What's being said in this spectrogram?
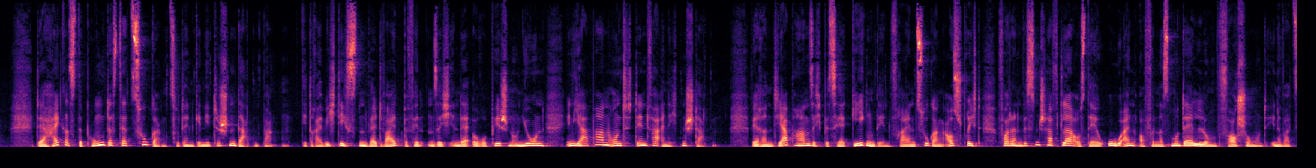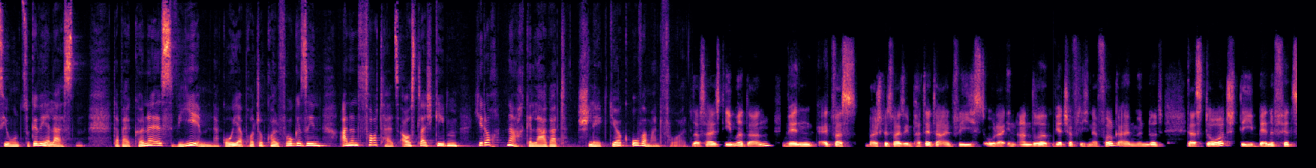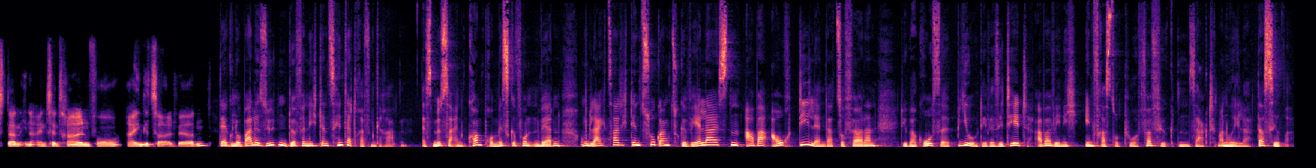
Der heikelste Punkt ist der Zugang zu den genetischen Datenbanken. Die drei wichtigsten weltweit befinden sich in der Europäischen Union, in Japan und den Vereinigten Staaten. Während Japan sich bisher gegen den freien Zugang ausspricht, fordern Wissenschaftler aus der EU ein offenes Modell, um Forschung und Innovation zu gewährleisten. Dabei könne es, wie im Nagoya-Protokoll vorgesehen, einen Vorteilsausgleich geben, jedoch nachgelagert, schlägt Jörg Overmann vor. Das heißt, immer dann, wenn etwas beispielsweise in Patente einfließt oder in andere wirtschaftlichen Erfolg einmündet, dass dort die Benefits dann in einen zentralen Fonds eingezahlt werden. Der globale Süden dürfe nicht ins Hintertreffen geraten. Es müsse ein Kompromiss gefunden werden, um gleichzeitig den Zugang zu gewährleisten, aber auch die Länder zu fördern, die über große Biodiversität, aber wenig Infrastruktur verfügten, sagt Manuela da Silva.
